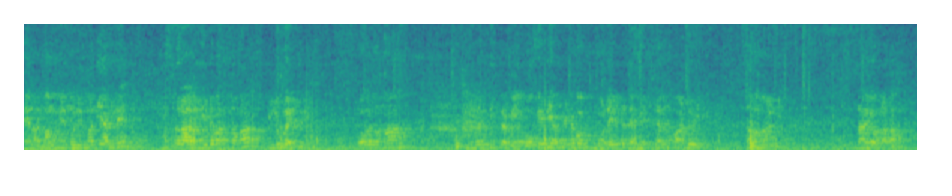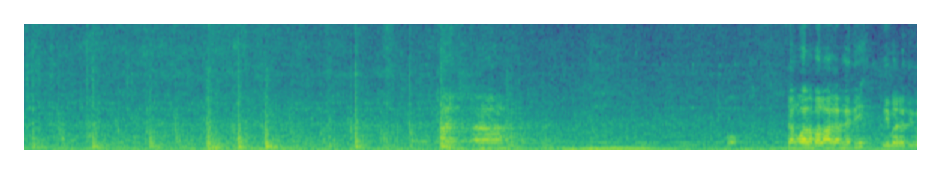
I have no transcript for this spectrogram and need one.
එහෙනම් මම මම මේ මුලින්ම තියන්නේ ඉස්සරහට ඊට පස්සේ තමයි පිළුප එන්නේ. ඕක තමයි නිවැරදි ක්‍රමය. ඕකේදී අපිට මොලේට ඩැමේජ් කරන අඩුයි. සාමාන්‍යයෙන්. ස්නායු දැන් ඔයාලා බලා ගන්න ඇති නිවැරදිව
